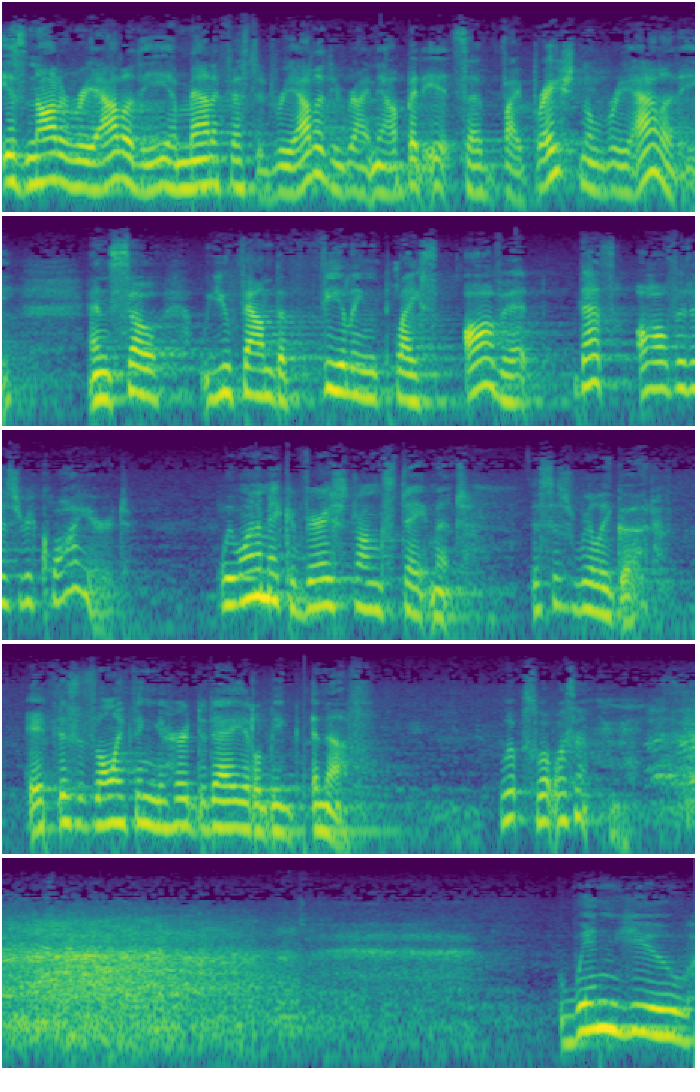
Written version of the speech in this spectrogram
is not a reality, a manifested reality right now, but it's a vibrational reality. And so you found the feeling place of it. That's all that is required. We want to make a very strong statement. This is really good. If this is the only thing you heard today, it'll be enough. Whoops, what was it? when you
